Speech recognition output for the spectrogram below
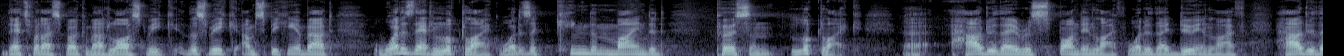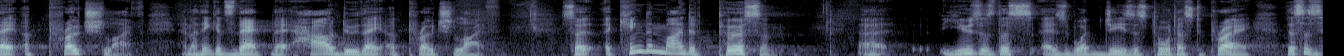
that's what I spoke about last week. This week I'm speaking about what does that look like? What does a kingdom minded person look like? Uh, how do they respond in life? What do they do in life? How do they approach life? And I think it's that, that how do they approach life? So a kingdom minded person uh, uses this as what Jesus taught us to pray. This is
